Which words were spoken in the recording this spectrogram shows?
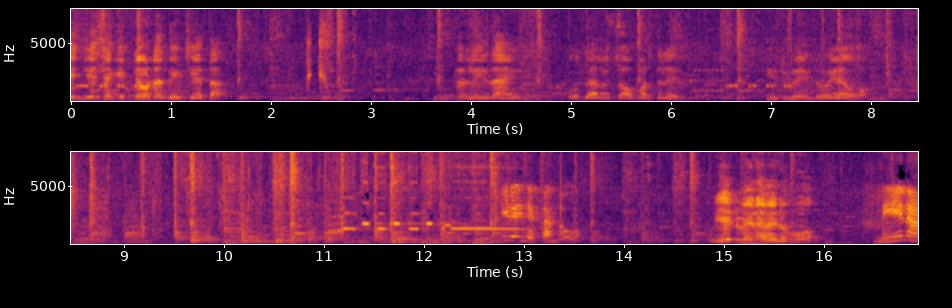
ఏం చేసా గిట్నే ఉంటుంది దీని చేత. ఇంట్లో లేదా ఆయన పొద్దుల నుంచి అవపడతలేదు. ఏమో. చెప్తాను నువ్వు నువ్వు ఎటు పోయినావే నువ్వు? నేనా?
